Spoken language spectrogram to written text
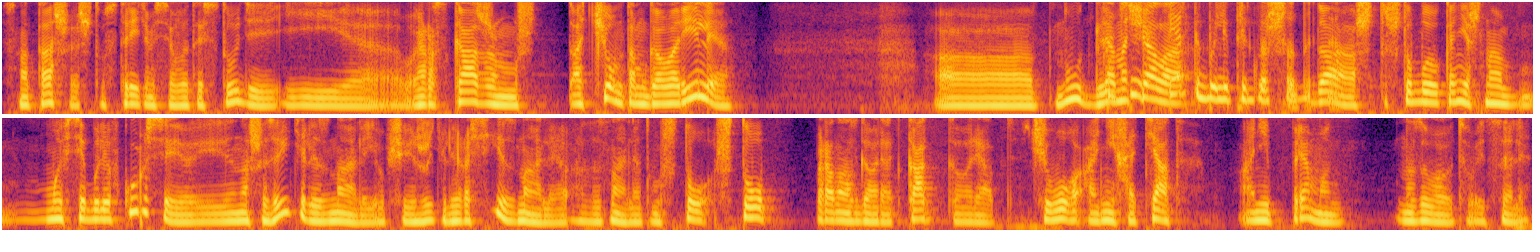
с Наташей, что встретимся в этой студии и расскажем, о чем там говорили. А, ну, для Какие начала... эксперты были приглашены? Да, да, чтобы, конечно, мы все были в курсе, и наши зрители знали, и вообще жители России знали, знали о том, что, что про нас говорят, как говорят, чего они хотят. Они прямо называют свои цели.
